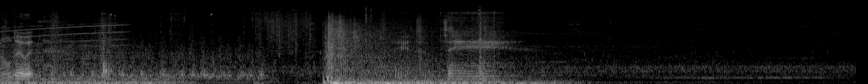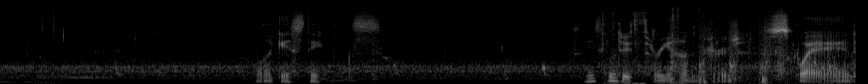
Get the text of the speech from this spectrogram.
I'll do it. Logistics. So he's to do 300 squared.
